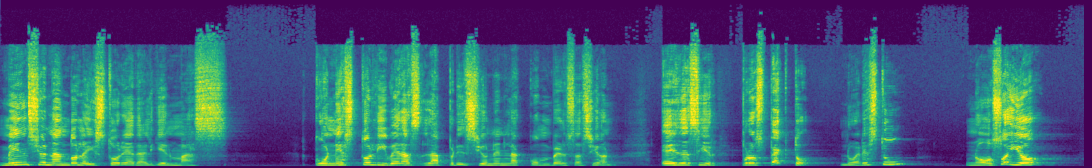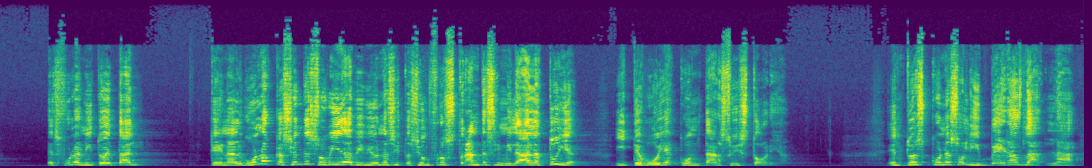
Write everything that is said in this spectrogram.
mencionando la historia de alguien más. Con esto liberas la presión en la conversación. Es decir, prospecto, no eres tú, no soy yo, es fulanito de tal, que en alguna ocasión de su vida vivió una situación frustrante similar a la tuya. y te voy a contar su historia. Entonces con eso liberas la, la,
